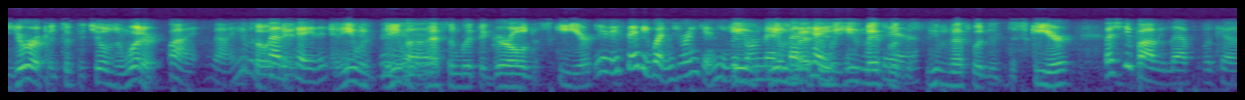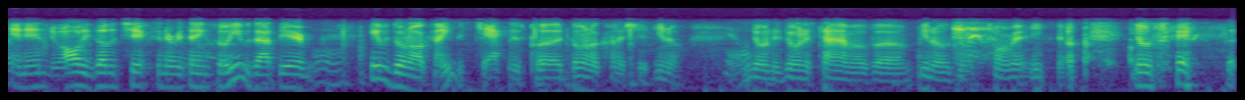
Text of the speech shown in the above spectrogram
Europe and took the children with her. Right, right. He was So, medicated. And, and he was he He was was. messing with the girl, the skier. Yeah, they said he wasn't drinking. He was He, on he was medication. messing with he was messing with the, he was messing with the, the skier but she probably left because and then all these other chicks and everything. So he was out there. Mm. He was doing all kind. He was jacking his pud, doing all kind of shit. You know, During the, during his time of uh, you know torment. You know, you know what I'm saying? So,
